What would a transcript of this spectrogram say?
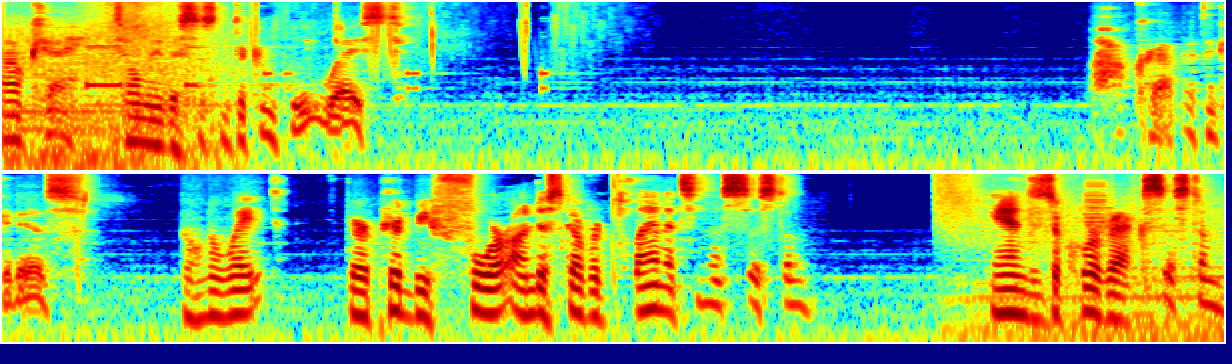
Okay, tell me this isn't a complete waste. Oh crap, I think it is. Oh no, wait. There appear to be four undiscovered planets in this system. And it's a Korvax system.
